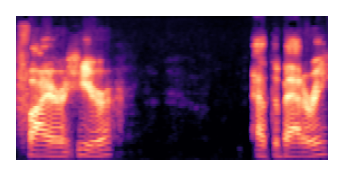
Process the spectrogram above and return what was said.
fire here at the battery.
